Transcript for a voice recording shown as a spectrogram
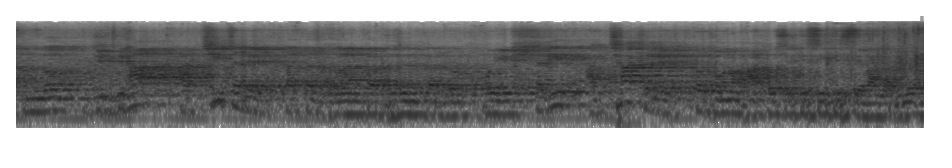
सुन लो जिज्ञा अच्छी चले, तब तक भगवान का भजन कर लो। और ये शरीर अच्छा चले तो दोनों हाथों से किसी की सेवा कर लो।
